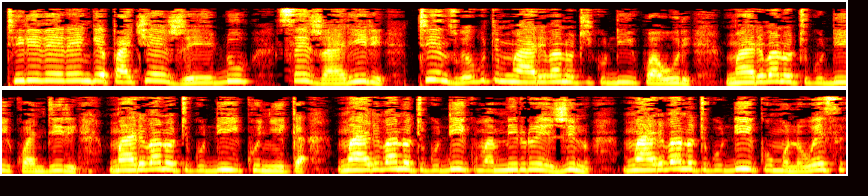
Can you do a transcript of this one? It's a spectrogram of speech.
tiriverenge pachezvedu sezvariri. Tinzwe kuti mwari vanoti kudii kwauri mwari vanoti kudii kwandiri mwari vanoti kudii kunyika mwari vanoti kudii kumamiriro ezvinhu mwari vanoti kudii kumunhu wese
